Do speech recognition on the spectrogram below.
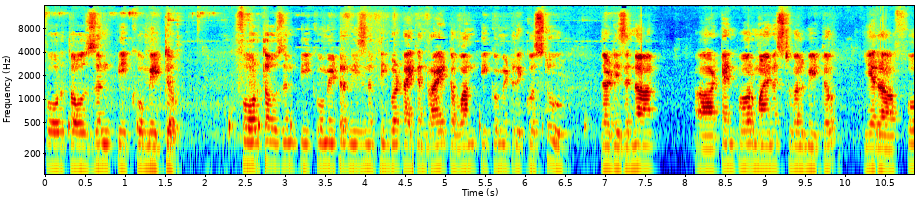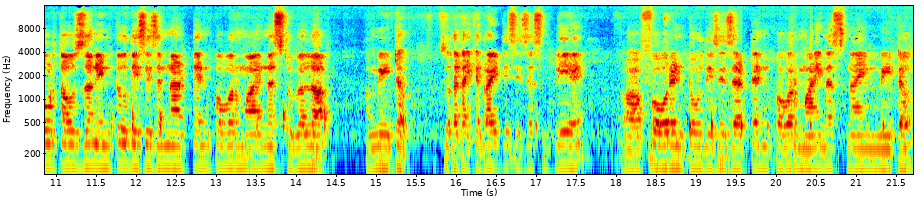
4000 picometer. 4000 picometer is nothing but I can write a 1 picometer equals to that is in a uh, 10 power minus 12 meter here uh, 4000 into this is in a 10 power minus 12 uh, a meter. So that I can write this is a simply a uh, 4 into this is a 10 power minus 9 meter.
